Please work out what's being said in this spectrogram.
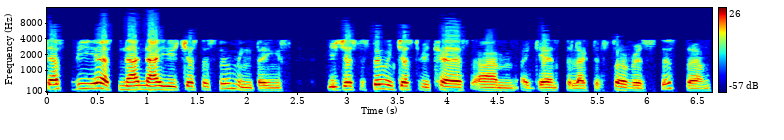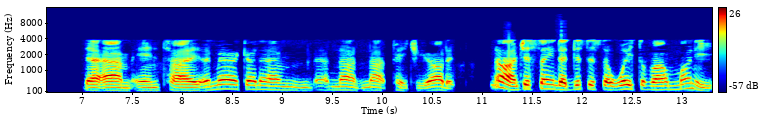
that's BS. Now, now you're just assuming things. You're just assuming just because I'm against the selective service system that I'm anti-America, that I'm not not patriotic. No, I'm just saying that this is a waste of our money.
